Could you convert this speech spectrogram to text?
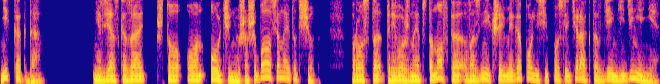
никогда. Нельзя сказать, что он очень уж ошибался на этот счет. Просто тревожная обстановка, возникшая в мегаполисе после теракта в День Единения,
